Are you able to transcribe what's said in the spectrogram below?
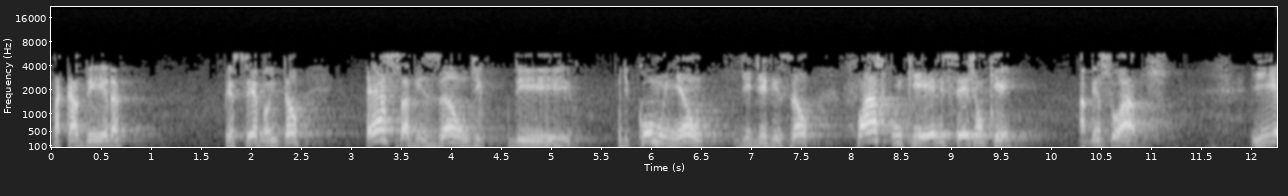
da cadeira. Percebam? Então, essa visão de, de, de comunhão, de divisão, faz com que eles sejam quê? Abençoados. E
